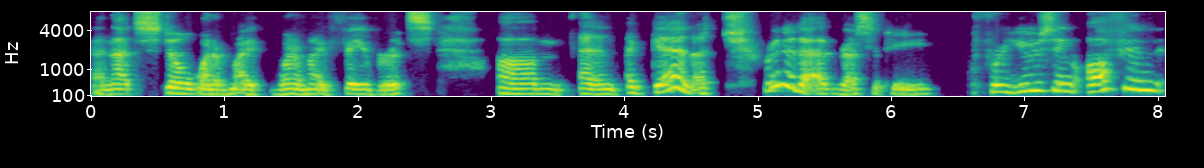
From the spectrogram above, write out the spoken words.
and that's still one of my one of my favorites. Um, and again, a Trinidad recipe for using often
